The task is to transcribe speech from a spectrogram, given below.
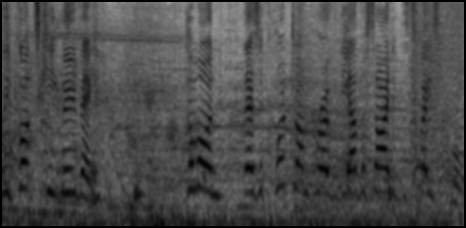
We've got to keep moving. Come on, there's a quad jumper over the other side of the spaceport.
